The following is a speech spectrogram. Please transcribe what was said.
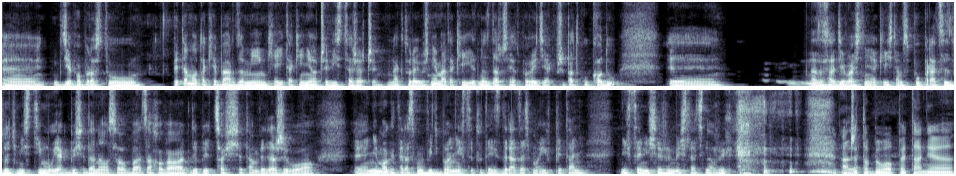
E, gdzie po prostu pytam o takie bardzo miękkie i takie nieoczywiste rzeczy, na które już nie ma takiej jednoznacznej odpowiedzi jak w przypadku kodu. E, na zasadzie właśnie jakiejś tam współpracy z ludźmi z teamu, jakby się dana osoba zachowała, gdyby coś się tam wydarzyło. E, nie mogę teraz mówić, bo nie chcę tutaj zdradzać moich pytań. Nie chcę mi się wymyślać nowych. Ale... Czy to było pytanie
